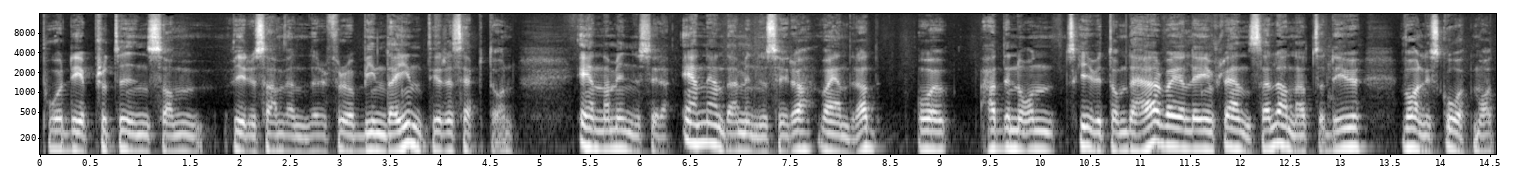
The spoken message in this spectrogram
på det protein som virus använder för att binda in till receptorn. En aminosyra, en enda aminosyra var ändrad och hade någon skrivit om det här vad gäller influensa eller annat så det är ju vanlig skåpmat.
